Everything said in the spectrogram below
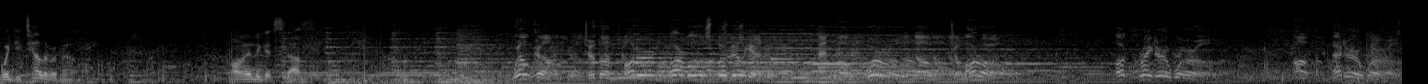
What'd you tell her about me? Only the good stuff. Welcome to the Modern Marvels Pavilion and the world of tomorrow. A greater world. A better world.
